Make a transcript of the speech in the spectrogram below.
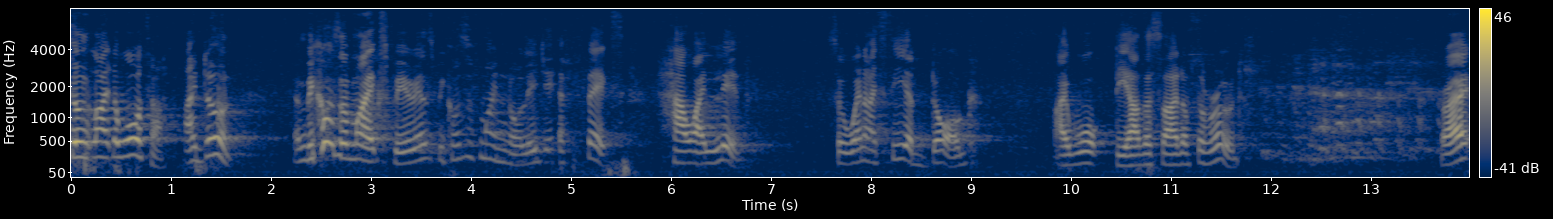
don't like the water. I don't, and because of my experience, because of my knowledge, it affects how I live. So when I see a dog, I walk the other side of the road. right?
